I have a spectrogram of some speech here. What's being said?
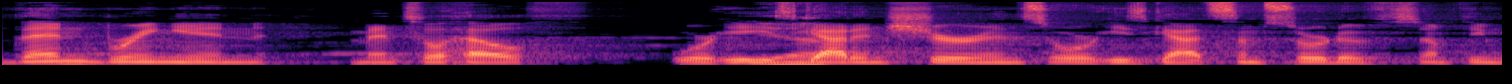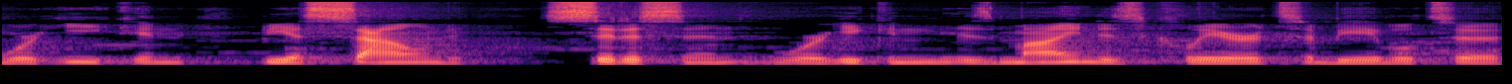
Then bring in mental health, where he's Yeah. got insurance, or he's got some sort of something where he can be a sound citizen, where he can his mind is clear to be able to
